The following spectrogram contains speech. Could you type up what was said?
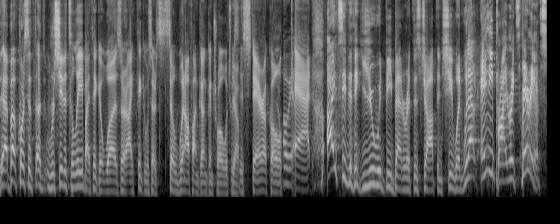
Yeah, but of course, uh, Rashida Tlaib, I think it was, or I think it was, her, still went off on gun control, which was Yeah. hysterical. Oh, yeah. Cat. I seem to think you would be better at this job than she would without any prior experience.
